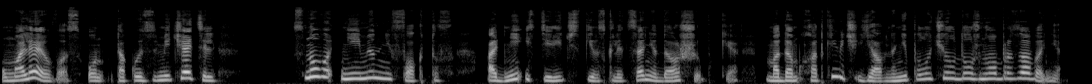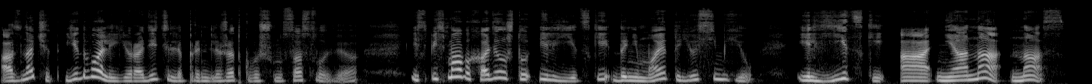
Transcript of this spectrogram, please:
Умоляю вас, он такой замечатель». Снова ни имен, ни фактов – Одни истерические восклицания до ошибки. Мадам Хаткевич явно не получила должного образования, а значит, едва ли ее родители принадлежат к высшему сословию. Из письма выходило, что Ильицкий донимает ее семью. Ильицкий, а не она, нас.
